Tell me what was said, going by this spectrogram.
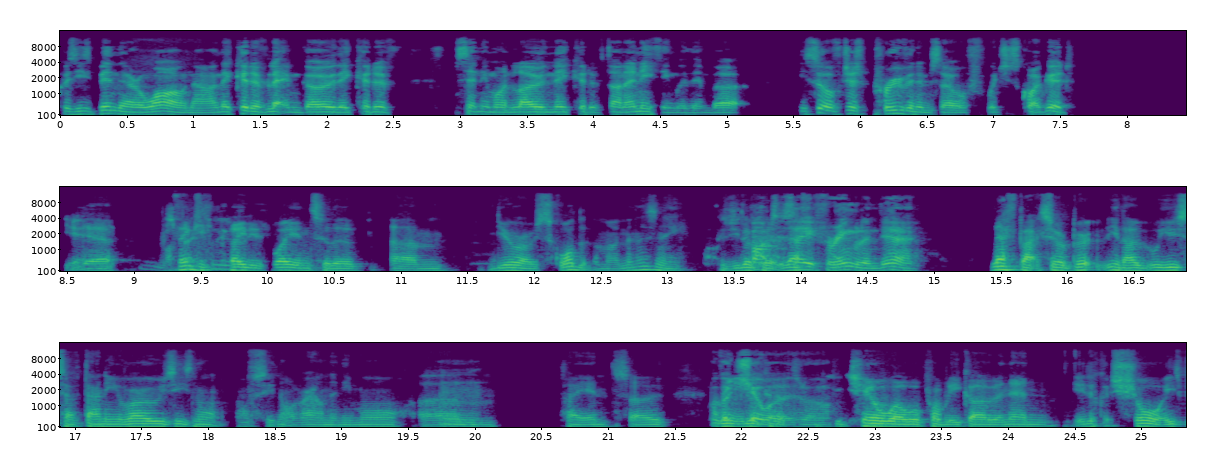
because he's been there a while now, and they could have let him go. They could have sent him on loan. They could have done anything with him, but he's sort of just proven himself, which is quite good. Yeah, yeah. I think he's played his way into the um, Euro squad at the moment, isn't he? Because you look Hard at to left, say for England, yeah. Left backs are, a bit you know, we used to have Danny Rose. He's not obviously not around anymore, um, mm. Playing. So I think Chilwell as well. Chilwell will probably go, and then you look at Shaw. He's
